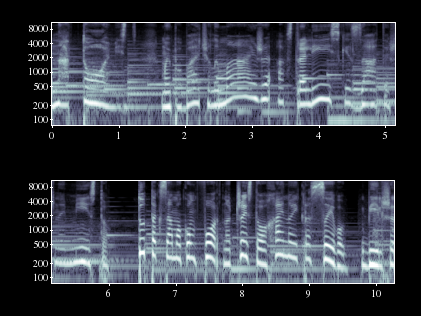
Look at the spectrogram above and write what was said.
натомість ми побачили майже австралійське затишне місто. Тут так само комфортно, чисто, охайно і красиво. Більше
